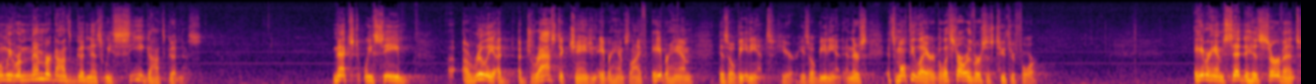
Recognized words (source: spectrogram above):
When we remember God's goodness, we see God's goodness. Next, we see a really a, a drastic change in Abraham's life. Abraham is obedient here. He's obedient. And there's it's multi-layered, but let's start with verses 2 through 4. Abraham said to his servant,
